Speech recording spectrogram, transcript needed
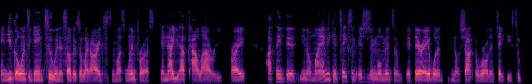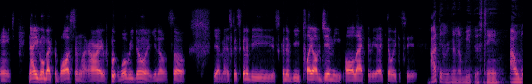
and you go into game two and the Celtics are like, all right, this is a must win for us. And now you have Kyle Lowry, right? I think that you know Miami can take some interesting momentum if they're able to you know shock the world and take these two games. Now you're going back to Boston, like, all right, what are we doing? You know, so yeah, man, it's, it's gonna be it's gonna be playoff Jimmy all activated. I can't wait to see it. I think we're gonna beat this team. I,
